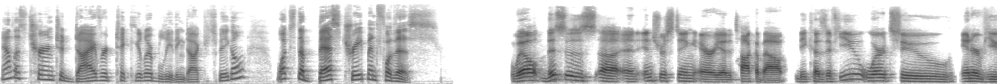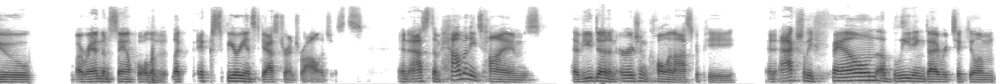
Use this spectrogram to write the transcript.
Now let's turn to diverticular bleeding, Dr. Spiegel. What's the best treatment for this? Well, this is uh, an interesting area to talk about because if you were to interview a random sample of like experienced gastroenterologists and ask them how many times have you done an urgent colonoscopy and actually found a bleeding diverticulum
